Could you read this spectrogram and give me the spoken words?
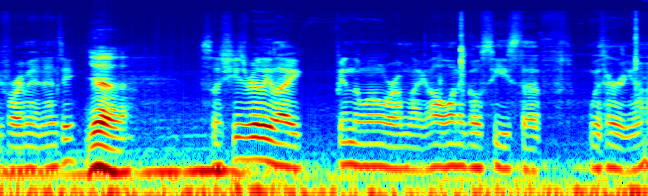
before I met Nancy. Yeah. So she's really like been the one where I'm like, oh, I want to go see stuff with her, you know.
